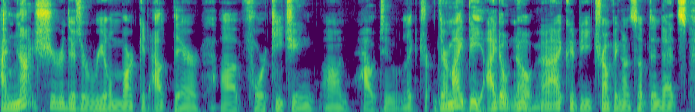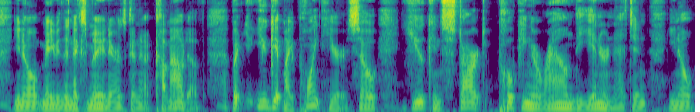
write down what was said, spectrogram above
I'm not sure there's a real market out there uh, for teaching on how to lick. There might be. I don't know. I could be trumping on something that's you know maybe the next millionaire is going to come out of. But you, you get my point here. So you can start poking around the internet and you know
